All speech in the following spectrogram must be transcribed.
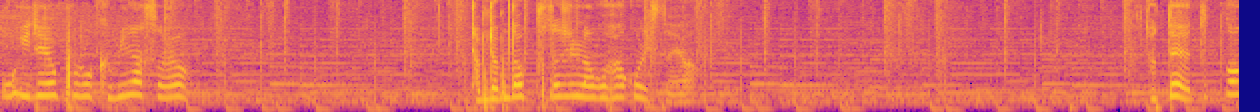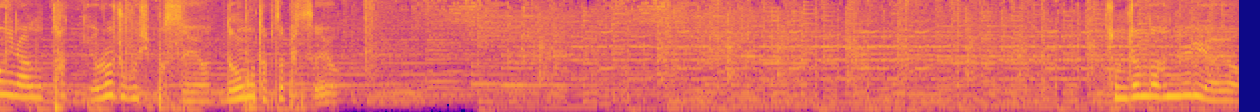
오, 이제 옆으로 금이 났어요. 점점 더 부서지려고 하고 있어요. 저때 뚜껑이라도 탁 열어주고 싶었어요. 너무 답답했어요. 점점 더 흔들려요.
